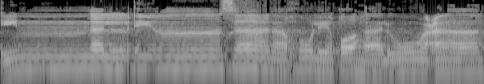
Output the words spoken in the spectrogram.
این الانسان خلق هلوعا.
